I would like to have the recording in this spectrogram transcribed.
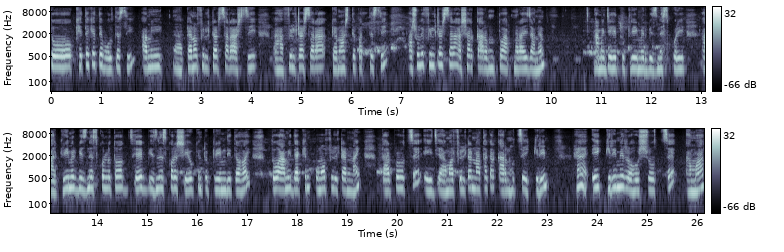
তো খেতে খেতে বলতেছি, আমি কেন ফিল্টার ছাড়া আসছি? ফিল্টার ছাড়া কেন আসতে পারতেছি? আসলে ফিল্টার ছাড়া আসার কারণ তো আপনারাই জানেন। আমি যেহেতু ক্রিমের বিজনেস করি, আর ক্রিমের বিজনেস করলে তো যে বিজনেস করে সেও কিন্তু ক্রিম দিতে হয়। তো আমি দেখেন কোনো ফিল্টার নাই। তারপর হচ্ছে এই যে আমার ফিল্টার না থাকার কারণ হচ্ছে এই ক্রিম। হ্যাঁ এই ক্রিমের রহস্য হচ্ছে আমার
